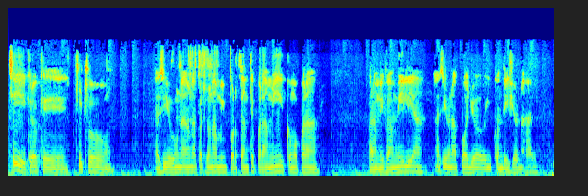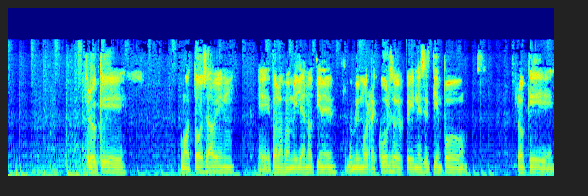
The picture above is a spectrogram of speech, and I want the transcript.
Sí, creo que Chucho ha sido una, una persona muy importante para mí, como para, para mi familia. Ha sido un apoyo incondicional. Creo que, como todos saben, eh, todas las familias no tienen los mismos recursos. Y en ese tiempo creo que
